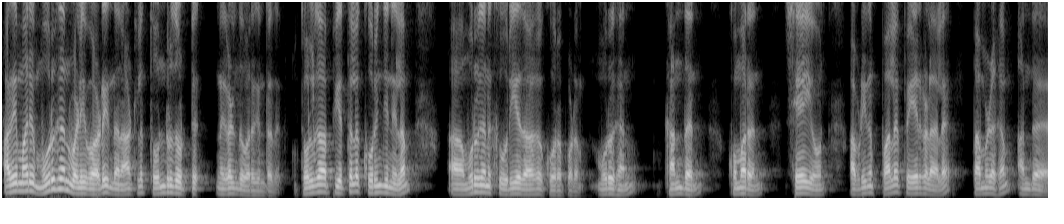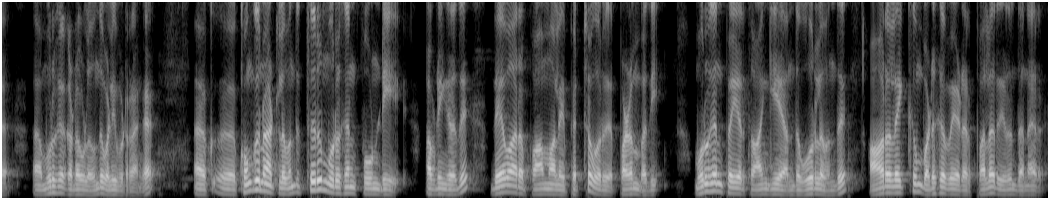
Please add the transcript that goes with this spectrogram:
அதே மாதிரி முருகன் வழிபாடு இந்த நாட்டில் தொன்று தொட்டு நிகழ்ந்து வருகின்றது. தொல்காப்பியத்தில் குறிஞ்சி நிலம் முருகனுக்கு உரியதாக கூறப்படும். முருகன் கந்தன் குமரன் சேயோன் அப்படின்னு பல பெயர்களால் தமிழகம் அந்த முருக கடவுளை வந்து வழிபடுறாங்க. கொங்கு நாட்டில் வந்து திருமுருகன் பூண்டி அப்படிங்கிறது தேவார பாமாலை பெற்ற ஒரு பழம்பதி. முருகன் பெயர் தாங்கிய அந்த ஊரில் வந்து ஆறலைக்கும் வடுக வேடர் பலர் இருந்தனர்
